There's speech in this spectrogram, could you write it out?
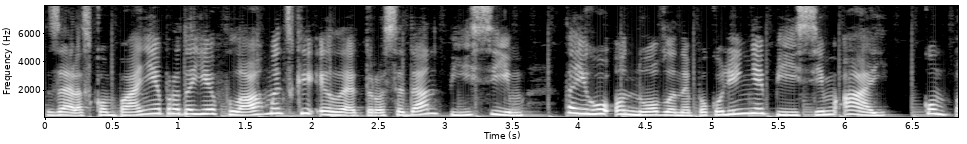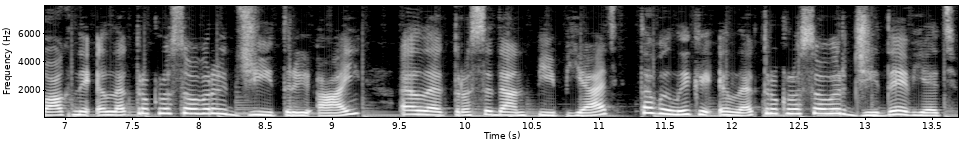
Зараз компанія продає флагманський електроседан P7 та його оновлене покоління P7i компактний електрокросовер G3i, електроседан P5 та великий електрокросовер G9.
